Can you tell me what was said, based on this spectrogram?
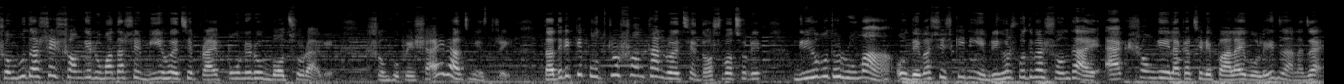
শম্ভু দাসের সঙ্গে রুমা দাসের বিয়ে হয়েছে প্রায় পনেরো বছর আগে। শম্ভু পেশায় রাজমিস্ত্রি। তাদের একটি পুত্র সন্তান রয়েছে দশ বছরের। গৃহবধূ রুমা ও দেবাশিসকে নিয়ে বৃহস্পতিবার সন্ধ্যায় একসঙ্গে এলাকা ছেড়ে পালায় বলে জানা যায়।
